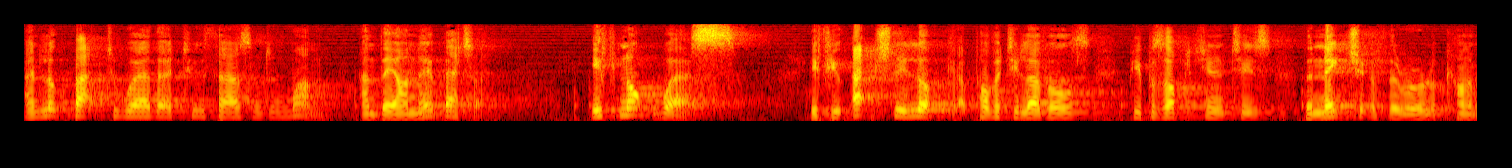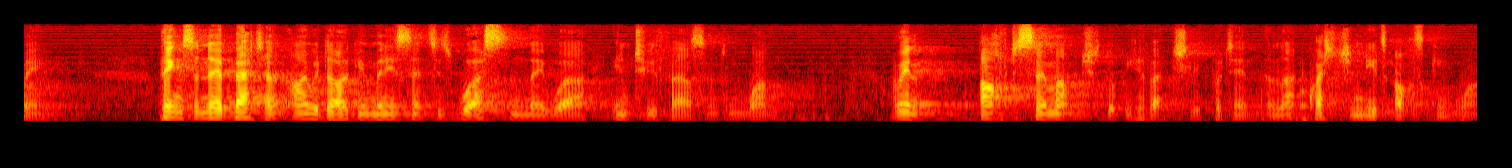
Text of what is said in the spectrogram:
and look back to where they're 2001, and they are no better, if not worse. If you actually look at poverty levels, people's opportunities, the nature of the rural economy, Things are no better, and I would argue, in many senses, worse than they were in 2001. I mean, after so much that we have actually put in, and that question needs asking why.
